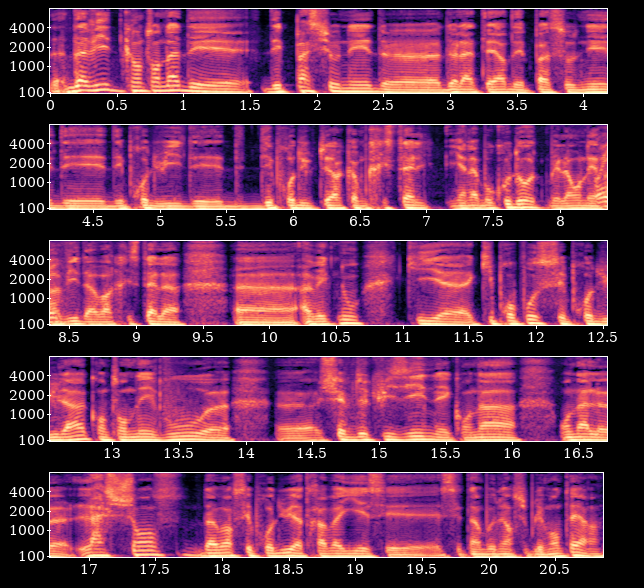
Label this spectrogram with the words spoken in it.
David, quand on a des, des passionnés de, de la terre, des passionnés des, des produits, des, des producteurs comme Christelle, il y en a beaucoup d'autres, mais là on est Oui. ravi d'avoir Christelle euh, avec nous, qui, euh, qui propose ces produits-là. Quand on est vous euh, chef de cuisine et qu'on a on a le, la chance d'avoir ces produits à travailler, c'est c'est un bonheur supplémentaire. hein.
